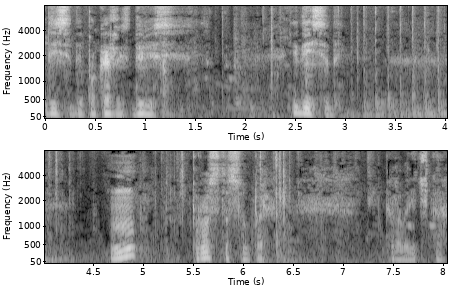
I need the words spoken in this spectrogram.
Іди сюди, покажись, дивись. Іди сюди. М? Просто супер. Кроличка.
